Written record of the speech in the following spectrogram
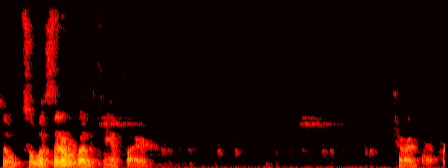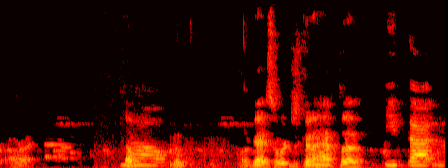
So so what's that over by the campfire? Charred pepper. All right. Nope. No. Okay, so we're just gonna have to. Eat that and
